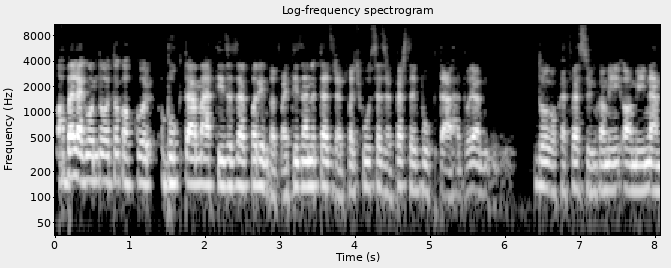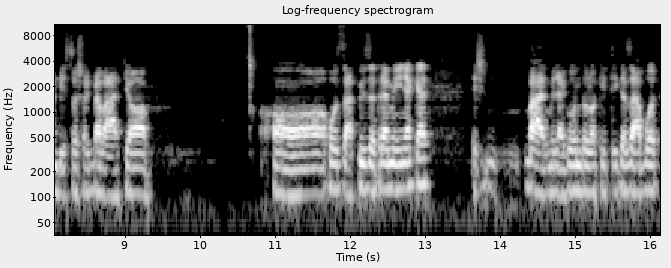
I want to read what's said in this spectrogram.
ha belegondoltok, akkor buktál már 10 ezer forintot, vagy 15 ezeret, vagy 20 ezeret, persze, hogy buktál, hát olyan dolgokat veszünk, ami, ami nem biztos, hogy beváltja a hozzáfűzött reményeket, és bármire gondolok itt igazából,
